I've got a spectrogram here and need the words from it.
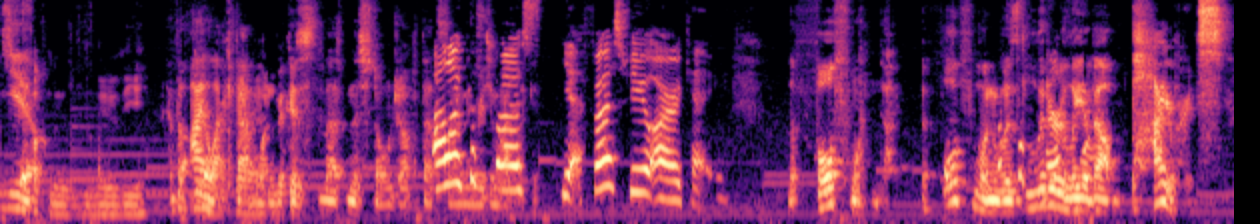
Yeah. fucking movie. But I Yeah, like that one because that nostalgia. That's I like only the reason why I like first. Yeah, first few are okay. The fourth one, though, the fourth one was literally about pirates,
